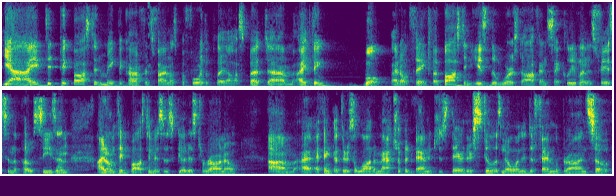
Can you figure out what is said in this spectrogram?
Yeah, I did pick Boston to make the conference finals before the playoffs, but um, I think well, I don't think, but Boston is the worst offense that Cleveland has faced in the postseason. I don't think Boston is as good as Toronto. Um, I, I, think that there's a lot of matchup advantages there. There still is no one to defend LeBron. So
